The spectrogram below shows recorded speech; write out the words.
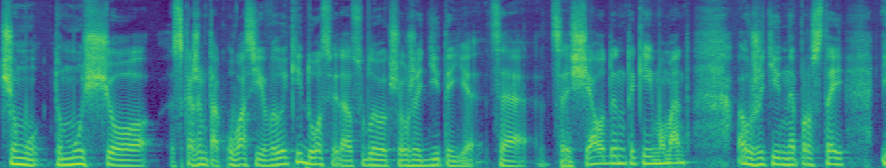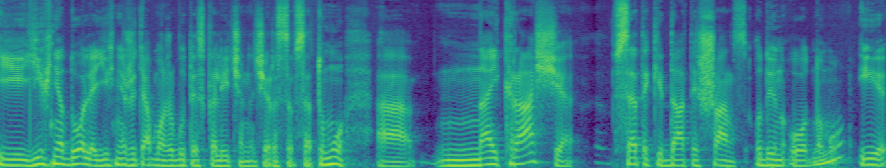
Чому? Тому що. Скажімо так, у вас є великий досвід, особливо якщо вже діти є. Це, це ще один такий момент у житті непростий, і їхня доля, їхнє життя може бути скалічене через це все. Тому а, найкраще все-таки дати шанс один одному і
